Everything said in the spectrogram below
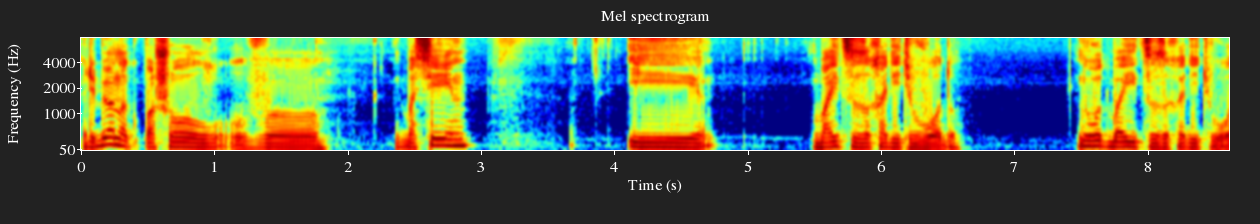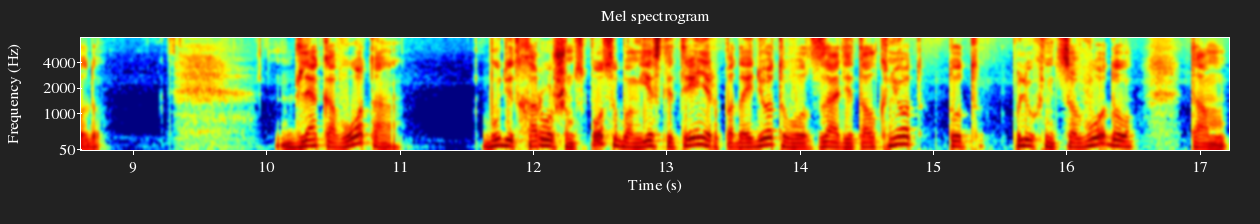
ребенок пошел в бассейн и боится заходить в воду. Ну вот боится заходить в воду. Для кого-то будет хорошим способом, если тренер подойдет его сзади, толкнет, тот плюхнется в воду, там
